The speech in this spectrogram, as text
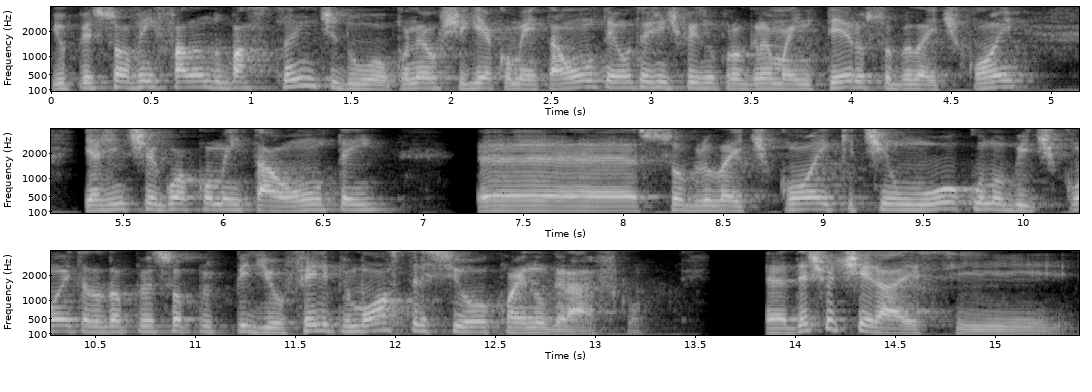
E o pessoal vem falando bastante do Oco, né? Eu cheguei a comentar ontem, ontem a gente fez um programa inteiro sobre o Litecoin e a gente chegou a comentar ontem é, sobre o Litecoin que tinha um oco no Bitcoin, então a pessoa pediu, Felipe, mostra esse oco aí no gráfico. É, deixa eu tirar esse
